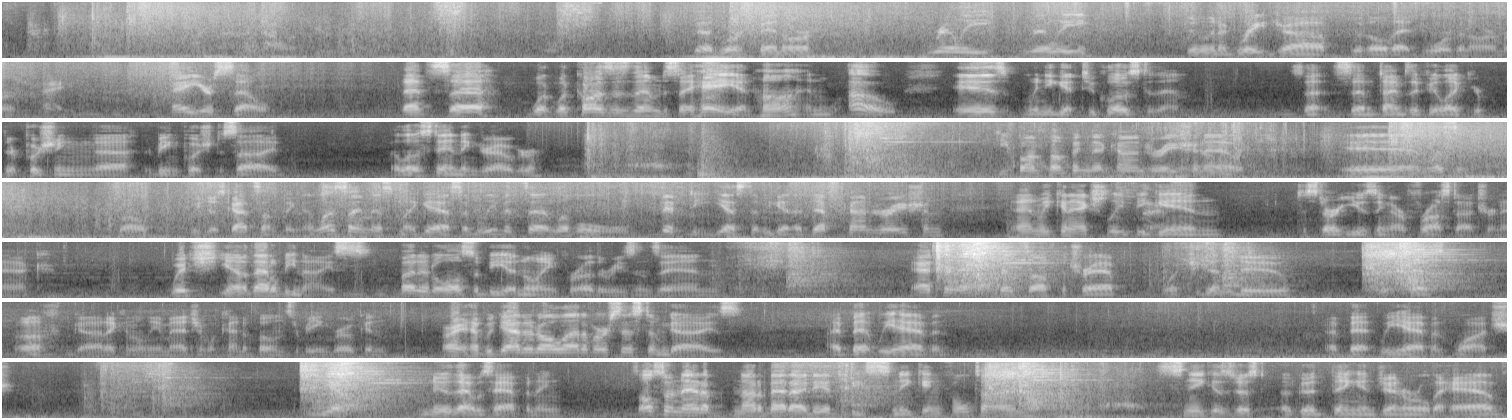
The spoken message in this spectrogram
Good work, Benor. Really, really doing a great job with all that dwarven armor. Hey, Hey yourself. That's uh, what what causes them to say hey and huh and oh is when you get too close to them. So, sometimes they feel like you're they're pushing uh, they're being pushed aside. Hello, standing Draugr. Keep on pumping that conjuration out. Unless it, well, we just got something. Unless I missed my guess, I believe it's at level 50. Yes, that we get adept conjuration, and we can actually begin to start using our Frost Atronach. Which, you know, that'll be nice, but it'll also be annoying for other reasons, and... Atronach sets off the trap. What you gonna do? Just test... Oh, God, I can only imagine what kind of bones are being broken. Alright, have we got it all out of our system, guys? I bet we haven't. I bet we haven't. Watch. Yep, knew that was happening. It's also not a, not a bad idea to be sneaking full time. Sneak is just a good thing in general to have.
